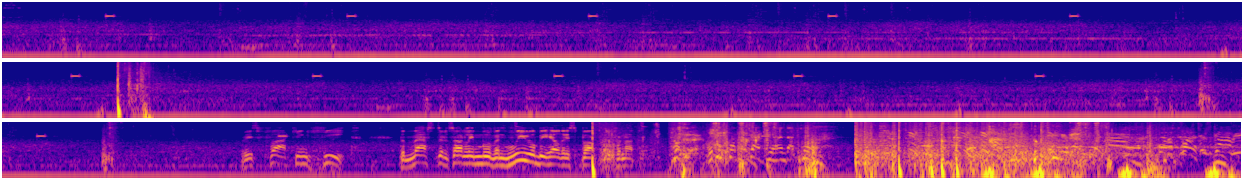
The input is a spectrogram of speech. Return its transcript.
This fucking heat. The bastards hardly move and we will be held responsible for nothing. What the is that behind that door? Fuckers got him!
